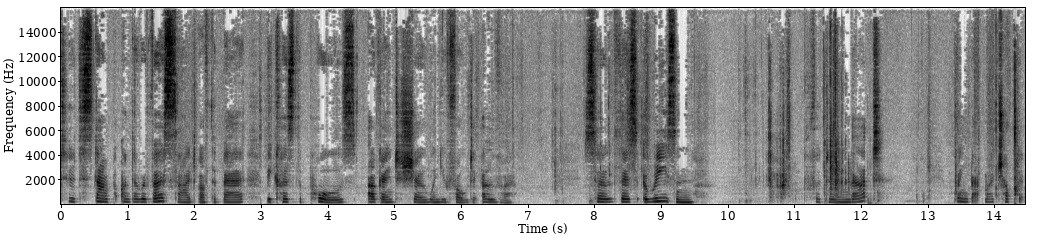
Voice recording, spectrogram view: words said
To stamp on the reverse side of the bear because the paws are going to show when you fold it over. So there's a reason for doing that. Bring back my chocolate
